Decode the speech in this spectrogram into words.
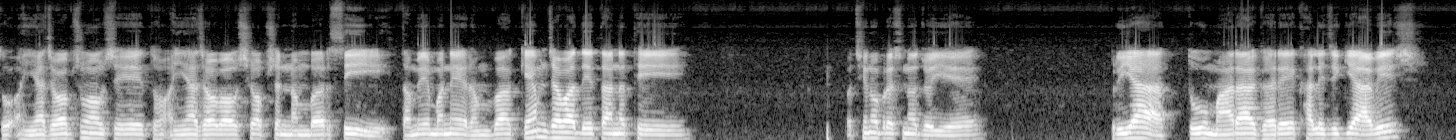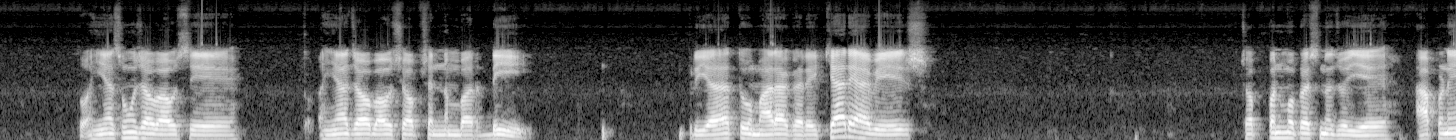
તો અહીંયા જવાબ શું આવશે? તો અહીંયા જવાબ આવશે ઓપ્શન નંબર સી તમે મને રમવા કેમ જવા દેતા નથી? પછીનો પ્રશ્ન જોઈએ પ્રિયા, તું મારા ઘરે ખાલી જગ્યા આવીશ? તો અહીંયા શું જવાબ આવશે? તો અહીંયા જવાબ આવશે ઓપ્શન નંબર ડી પ્રિયા, તું મારા ઘરે ક્યારે આવીશ? ચોપ્પનમો પ્રશ્ન જોઈએ. આપણે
